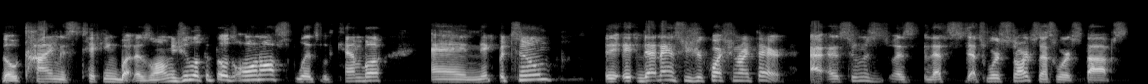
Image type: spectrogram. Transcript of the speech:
though time is ticking. But as long as you look at those on-off splits with Kemba and Nick Batum, it, it, that answers your question right there. As soon as, as that's that's where it starts, that's where it stops.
